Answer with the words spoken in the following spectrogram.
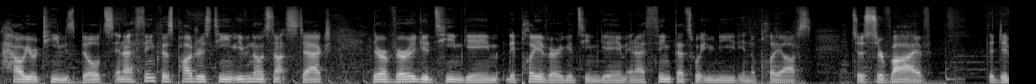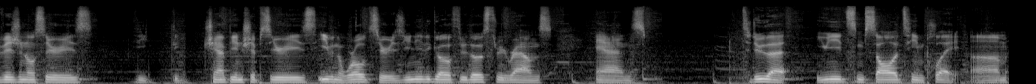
how your team is built. And I think this Padres team, even though it's not stacked, they're a very good team game. They play a very good team game. And I think that's what you need in the playoffs to survive the divisional series, the, the championship series, even the World Series. You need to go through those three rounds. And to do that, you need some solid team play. Um,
